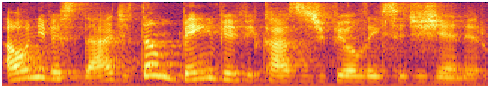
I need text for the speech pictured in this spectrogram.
a universidade também vive casos de violência de gênero.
